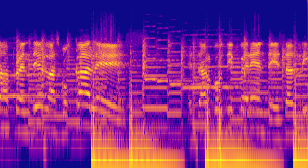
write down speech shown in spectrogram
aprender las vocales. Es algo diferente, estás listo.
